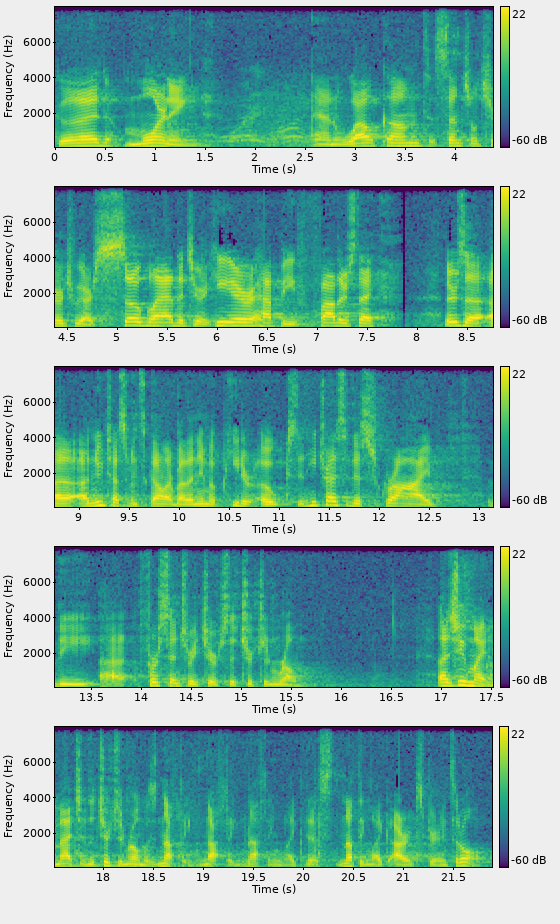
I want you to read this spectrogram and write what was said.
Good morning. And welcome to Central Church. We are so glad that you're here. Happy Father's Day. There's a, a, a New Testament scholar by the name of Peter Oakes, and he tries to describe the uh, first century church, the church in Rome. As you might imagine, the church in Rome was nothing, nothing, nothing like this, nothing like our experience at all.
